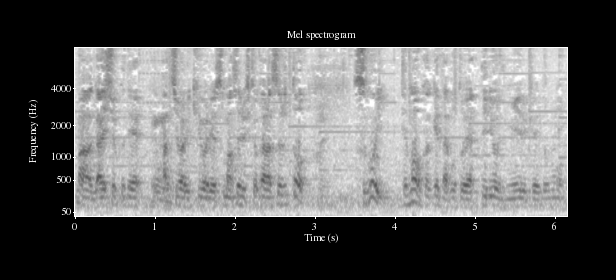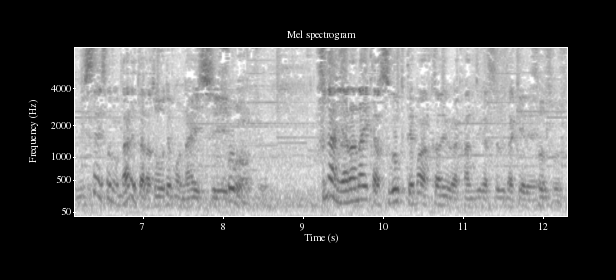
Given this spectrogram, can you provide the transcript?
まあ、外食でうん。8割9割を済ませる人からすると、すごい手間をかけたことをやってるように見えるけれども実際その慣れたらそうでもないしそうなんですよ普段やらないからすごく手間がかかるような感じがするだけでそうそうそう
